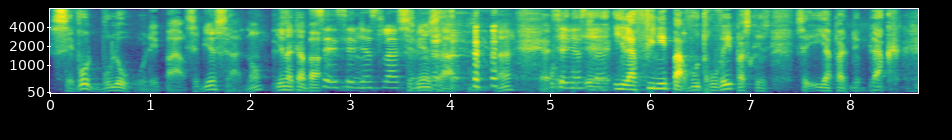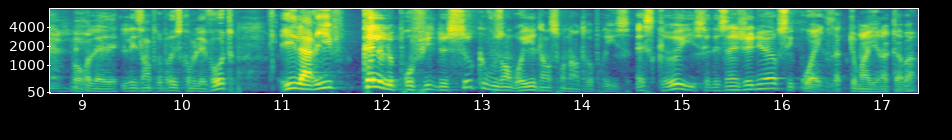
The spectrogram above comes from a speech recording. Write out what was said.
C'est votre boulot au départ. C'est bien ça, non? C'est bien cela. C'est bien ça. Hein? Bien euh, Il a fini par vous trouver parce qu'il n'y a pas de plaque pour les, les, entreprises comme les vôtres. il arrive quel est le profil de ceux que vous envoyez dans son entreprise? Est-ce que c'est des ingénieurs? C'est quoi exactement, Yanakaba?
